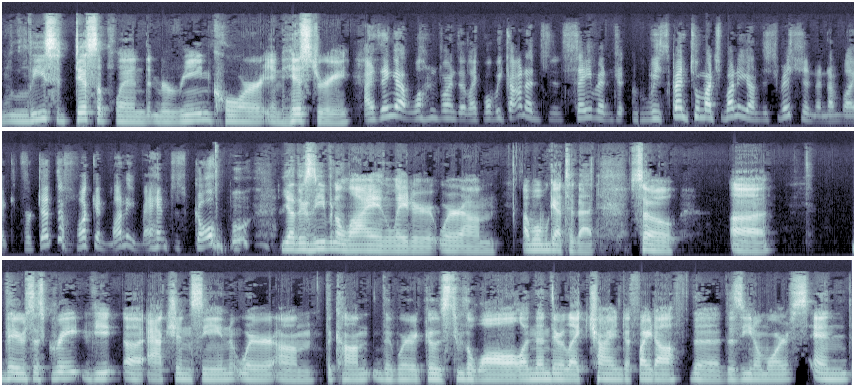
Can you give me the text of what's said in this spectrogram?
least disciplined marine corps in history I think at one point they're like, "Well, we gotta save it. We spent too much money on this mission," and I'm like, "Forget the fucking money, man. Just go." yeah there's even a line later where um uh, well we'll get to that so uh there's this great v- uh, action scene where um the com the, where it goes through the wall and then they're like trying to fight off the the xenomorphs and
